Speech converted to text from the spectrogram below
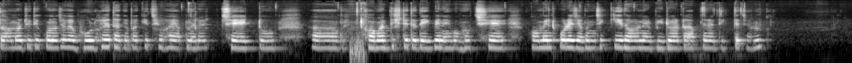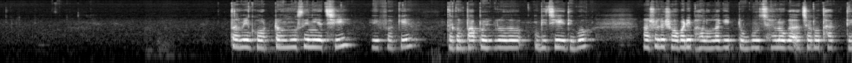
তো আমার যদি কোনো জায়গায় ভুল হয়ে থাকে বা কিছু হয়, আপনারা হচ্ছে একটু ক্ষমার দৃষ্টিতে দেখবেন এবং হচ্ছে কমেন্ট করে যাবেন যে কী ধরনের ভিডিওটা আপনারা দেখতে চান। তো আমি ঘরটাও মুছে নিয়েছি এই ফাঁকে। তখন পাপড়গুলো বিছিয়ে দিব। আসলে সবারই ভালো লাগে একটু গুছানো গাছানো থাকতে।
